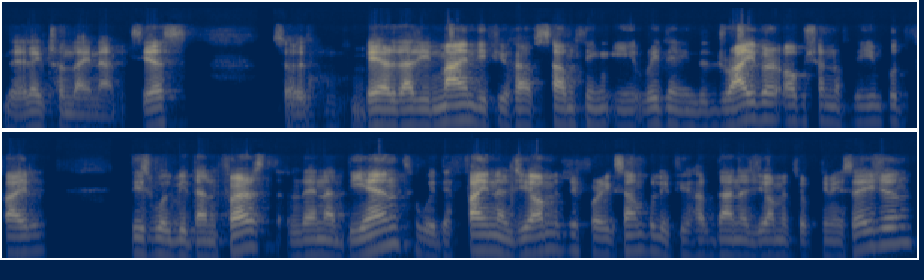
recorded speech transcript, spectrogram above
the electron dynamics, yes? So bear that in mind. If you have something written in the driver option of the input file, this will be done first. And then at the end, with the final geometry, for example, if you have done a geometry optimization,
